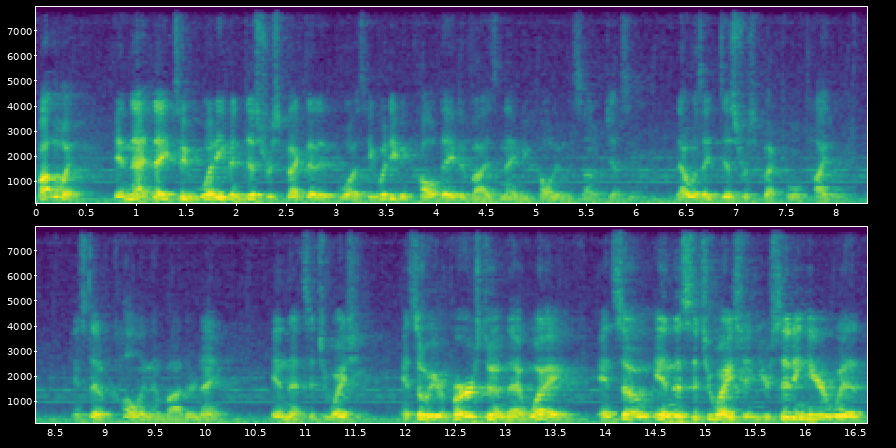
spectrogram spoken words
By the way, in that day too, what even disrespect that it was. He wouldn't even call David by his name. He called him the son of Jesse. That was a disrespectful title instead of calling them by their name in that situation. And so he refers to him that way. And so in this situation, you're sitting here with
